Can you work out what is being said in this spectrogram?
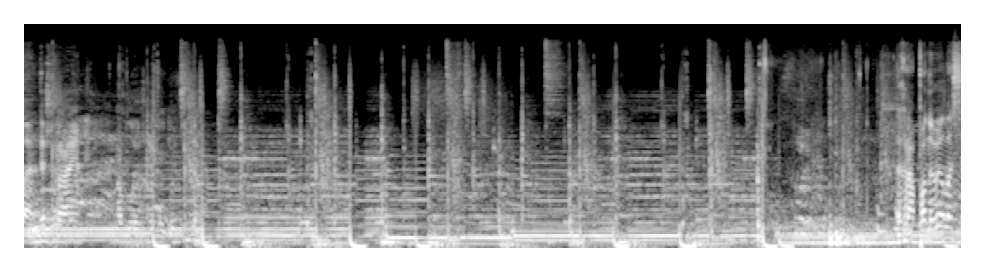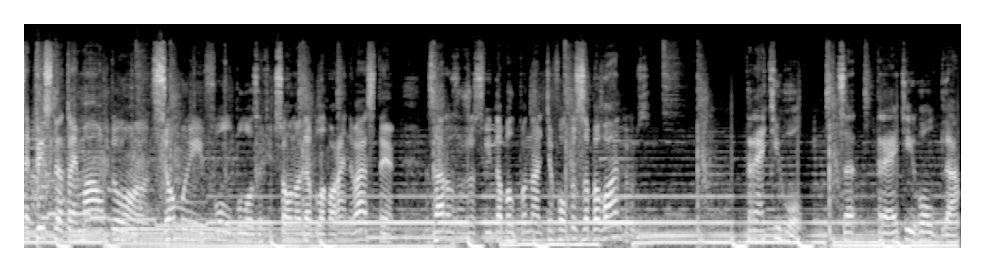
Лендиш грає на ближньому куті. Гра поновилася після тайм-ауту. Сьомий фол було зафіксовано для Благора Інвести. Зараз уже свій дабл пенальті фокус забиває, друзі. Третій гол. Це третій гол для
